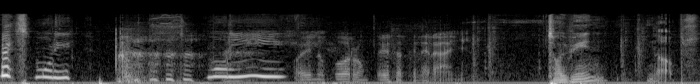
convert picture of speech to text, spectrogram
¿Ves? Morí. Morí. Hoy no puedo romper esa telaraña. ¿Soy bien? No, pues.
